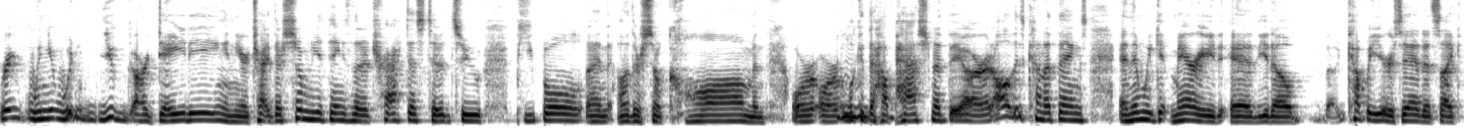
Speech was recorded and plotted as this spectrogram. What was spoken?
right when you when you are dating and you're trying, there's so many things that attract us to to people, and oh, they're so calm, and or or mm-hmm. look at the, how passionate they are, and all these kind of things, and then we get married, and you know a couple years in, it's like,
